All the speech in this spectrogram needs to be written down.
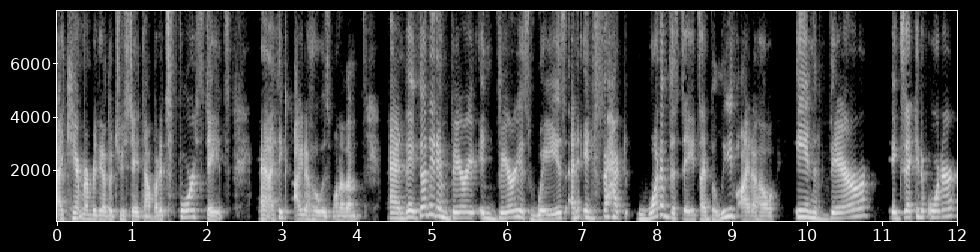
I can't remember the other two states now, but it's four states, and I think Idaho is one of them. And they've done it in very in various ways. And in fact, one of the states, I believe Idaho, in their executive order,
